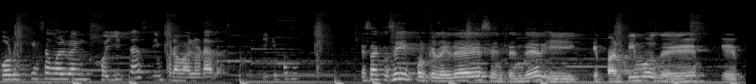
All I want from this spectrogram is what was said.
por qué se vuelven joyitas infravaloradas. ¿Y qué pasa? Exacto, sí, porque la idea es entender y que partimos de que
